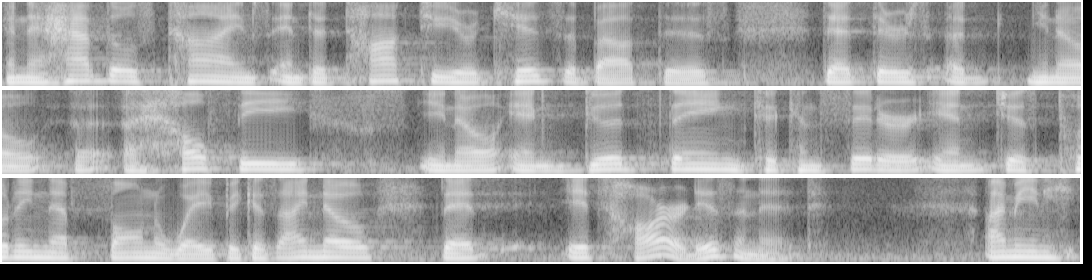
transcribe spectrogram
And to have those times and to talk to your kids about this, that there's a, you know, a, a healthy, you know, and good thing to consider in just putting that phone away because I know that it's hard, isn't it? I mean,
